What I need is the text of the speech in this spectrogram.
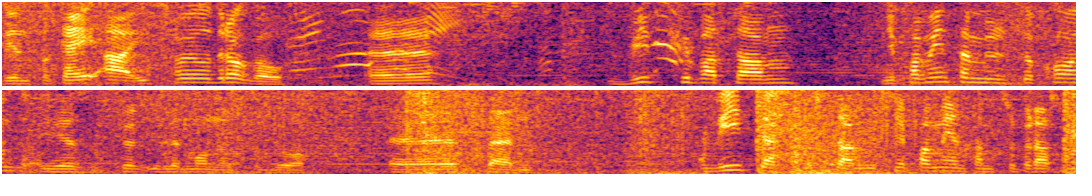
Więc okej, a i swoją drogą. E, widz chyba tam, nie pamiętam już dokładnie, Jezu, ile monet tu było. E, ten, Widz jakiś tam, już nie pamiętam, przepraszam,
